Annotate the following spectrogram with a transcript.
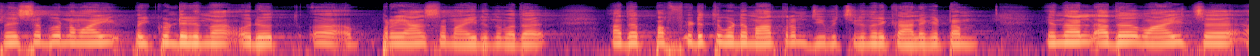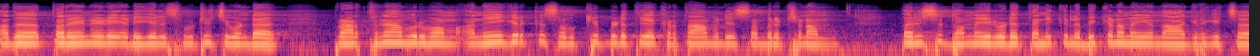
ക്ലേശപൂർണമായി പോയിക്കൊണ്ടിരുന്ന ഒരു പ്രയാസമായിരുന്നു അത്. അത് പഫ് എടുത്തുകൊണ്ട് മാത്രം ജീവിച്ചിരുന്നൊരു കാലഘട്ടം എന്നാൽ അത് വായിച്ച് അത് തലേണയുടെ ഇടയിൽ സൂക്ഷിച്ചുകൊണ്ട് പ്രാർത്ഥനാപൂർവം അനേകർക്ക് സൗഖ്യപ്പെടുത്തിയ കർത്താവിന്റെ സംരക്ഷണം പരിശുദ്ധമ്മയിലൂടെ തനിക്ക് ലഭിക്കണമേ എന്ന് ആഗ്രഹിച്ച്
